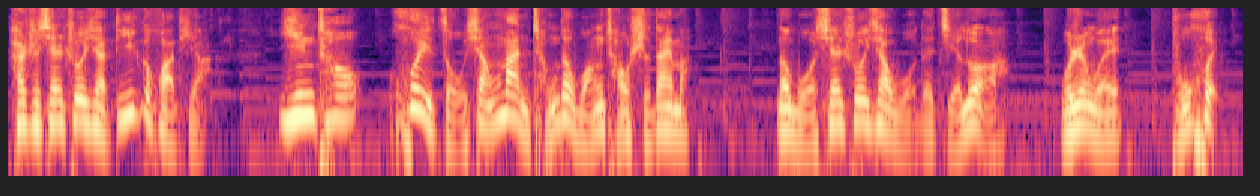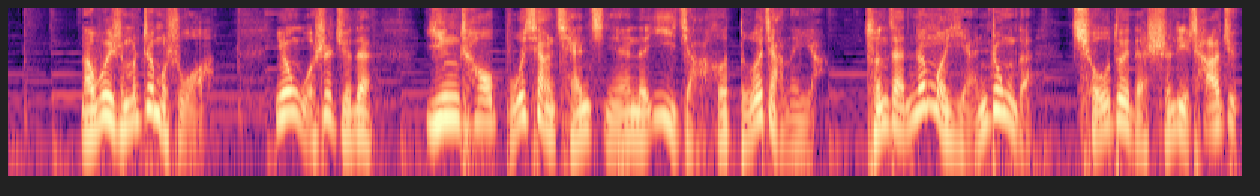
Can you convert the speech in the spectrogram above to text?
还是先说一下第一个话题啊，英超会走向曼城的王朝时代吗？那我先说一下我的结论啊，我认为不会。那为什么这么说啊？因为我是觉得英超不像前几年的意甲和德甲那样存在那么严重的球队的实力差距。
